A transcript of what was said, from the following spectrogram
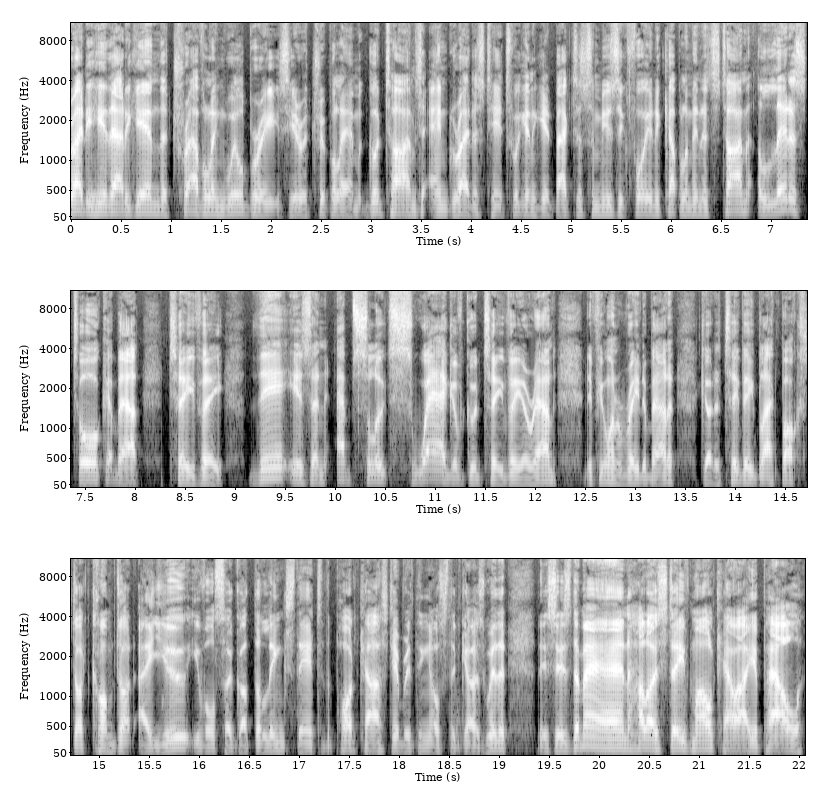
Great to hear that again. The travelling Wilburys here at Triple M. Good times and greatest hits. We're going to get back to some music for you in a couple of minutes' time. Let us talk about TV. There is an absolute swag of good TV around. If you want to read about it, go to tvblackbox.com.au. You've also got the links there to the podcast, everything else that goes with it. This is the man. Hello, Steve Molk. How are you, pal?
